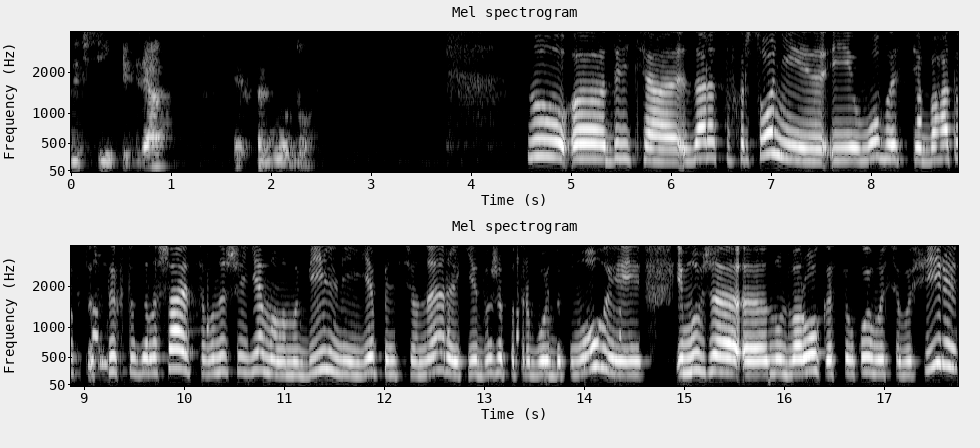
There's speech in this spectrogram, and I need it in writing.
не всі підряд, як це було до. Ну, е, дивіться, зараз в Херсоні і в області багато хто з тих, хто залишається, вони ж є маломобільні, є пенсіонери, які дуже потребують допомоги. І, і ми вже е, ну, два роки спілкуємося в ефірі,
